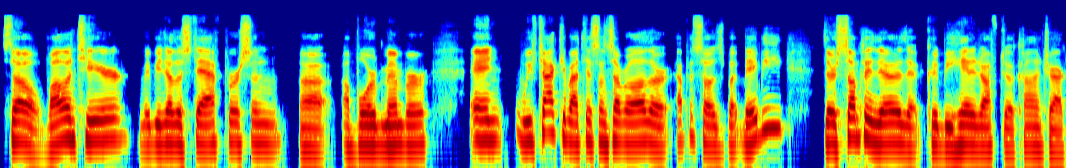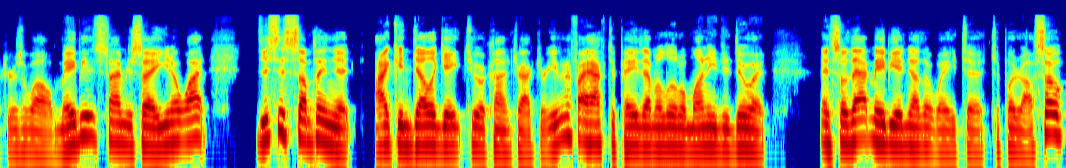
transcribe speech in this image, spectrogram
so volunteer, maybe another staff person, uh, a board member, and we've talked about this on several other episodes, but maybe there's something there that could be handed off to a contractor as well. Maybe it's time to say, you know what, this is something that I can delegate to a contractor, even if I have to pay them a little money to do it. And so that may be another way to to put it off. So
